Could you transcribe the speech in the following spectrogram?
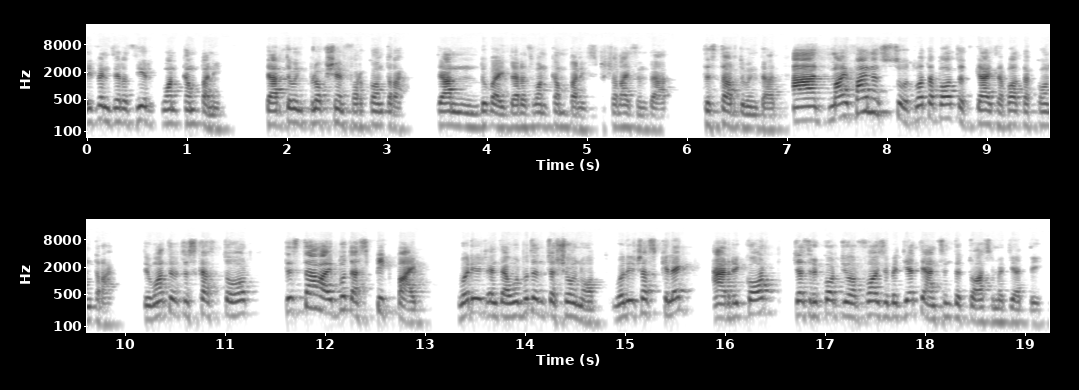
even there is here one company. They are doing blockchain for contract. They in Dubai. There is one company specialized in that to start doing that. And my finance suit, what about it, guys, about the contract? Do you want to discuss store? This time I put a SpeakPipe where you, and I will put in the show note, where you just click and record, just record your voice immediately and send it to us immediately.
